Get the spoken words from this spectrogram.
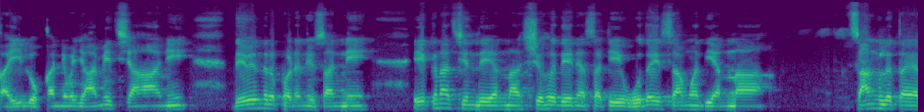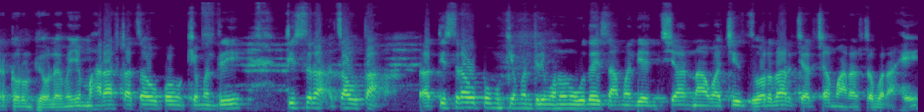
काही लोकांनी म्हणजे अमित शहा आणि देवेंद्र फडणवीसांनी एकनाथ शिंदे यांना शह देण्यासाठी उदय सामंत यांना चांगलं तयार करून ठेवलं म्हणजे महाराष्ट्राचा उपमुख्यमंत्री तिसरा चौथा तिसरा उपमुख्यमंत्री म्हणून उदय सामंत यांच्या नावाची जोरदार चर्चा महाराष्ट्रभर आहे.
